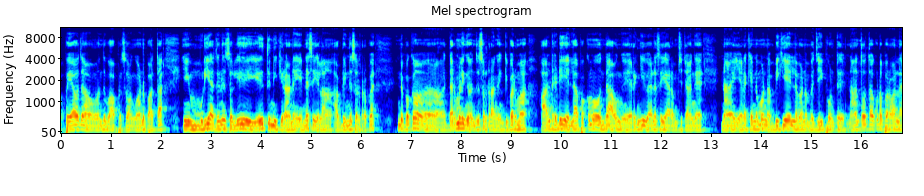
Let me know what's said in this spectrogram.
அப்போயாவது அவன் வந்து வாபஸ் வாங்குவான்னு பார்த்தா முடியாதுன்னு சொல்லி எழுத்து நிற்கிறானே என்ன செய்யலாம்? அப்படின்னு சொல்கிறப்ப இந்த பக்கம் தர்மலிங்கம் வந்து சொல்கிறாங்க இங்கே பாருமா ஆல்ரெடி எல்லா பக்கமும் வந்து அவங்க இறங்கி வேலை செய்ய ஆரம்பிச்சிட்டாங்க. நான் எனக்கு என்னமோ நம்பிக்கையே இல்லைம்மா நம்ம ஜெயிப்போன்ட்டு. நான் தோத்தா கூட பரவாயில்ல.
